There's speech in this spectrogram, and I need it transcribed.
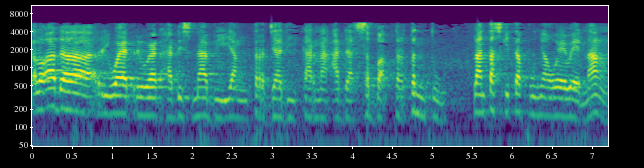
Kalau ada riwayat-riwayat hadis Nabi yang terjadi karena ada sebab tertentu. Lantas kita punya wewenang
